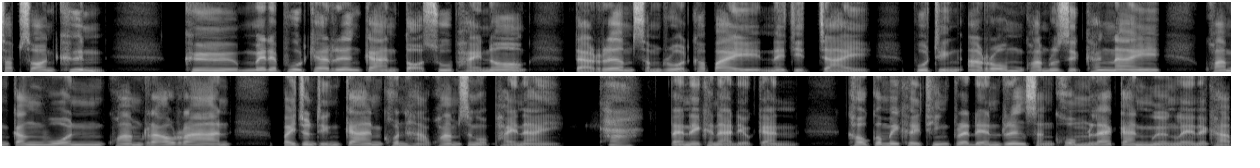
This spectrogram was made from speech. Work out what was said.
ซับซ้อนขึ้น คือไม่ได้พูดแค่เรื่องการต่อสู้ภายนอก แต่เริ่มสำรวจเข้าไปในจิตใจ พูดถึงอารมณ์ความรู้สึกข้างใน ความกังวล ความร้าวราน ไปจนถึงการค้นหาความสงบภายใน ค่ะ แต่ในขณะเดียวกัน เขาก็ไม่เคยทิ้งประเด็นเรื่องสังคมและการเมืองเลยนะครับ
